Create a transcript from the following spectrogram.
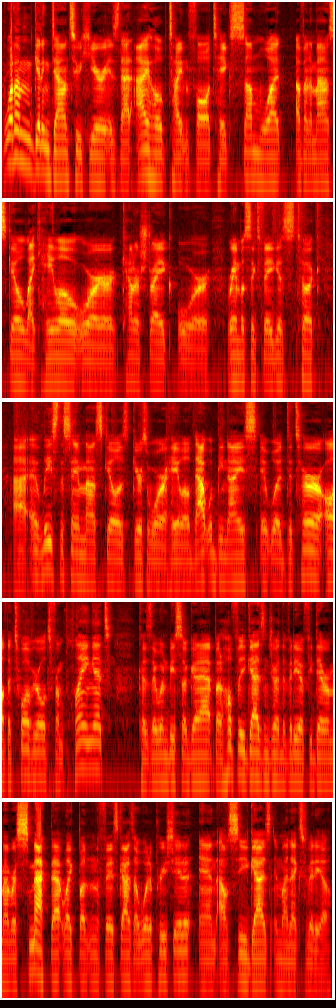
what I'm getting down to here is that I hope Titanfall takes somewhat of an amount of skill like Halo or Counter-Strike or Rainbow Six Vegas took. Uh, at least the same amount of skill as Gears of War or Halo. That would be nice. It would deter all the 12 year olds from playing it because they wouldn't be so good at it. But hopefully you guys enjoyed the video. If you did, remember, smack that like button in the face, guys. I would appreciate it. And I'll see you guys in my next video.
